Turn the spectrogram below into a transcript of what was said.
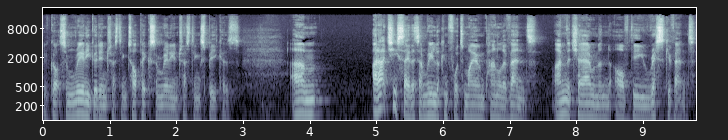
We've got some really good, interesting topics, some really interesting speakers. Um, I'd actually say that I'm really looking forward to my own panel event. I'm the chairman of the risk event,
